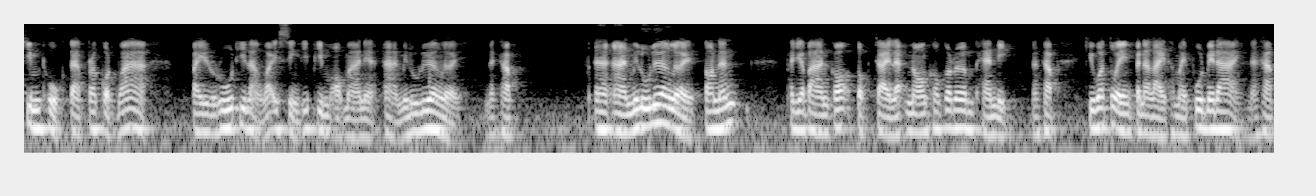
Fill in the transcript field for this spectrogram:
พิมพ์ถูก แต่ปรากฏว่าไปรู้ทีหลังว่าไอ้สิ่งที่พิมพ์ออกมาเนี่ยอ่านไม่รู้เรื่องเลยนะครับ อ่านไม่รู้เรื่องเลย ตอนนั้น พยาบาลก็ตกใจและน้องเขาก็เริ่มแพนิคนะครับคิดว่าตัวเองเป็นอะไรทำไมพูดไม่ได้นะครับ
